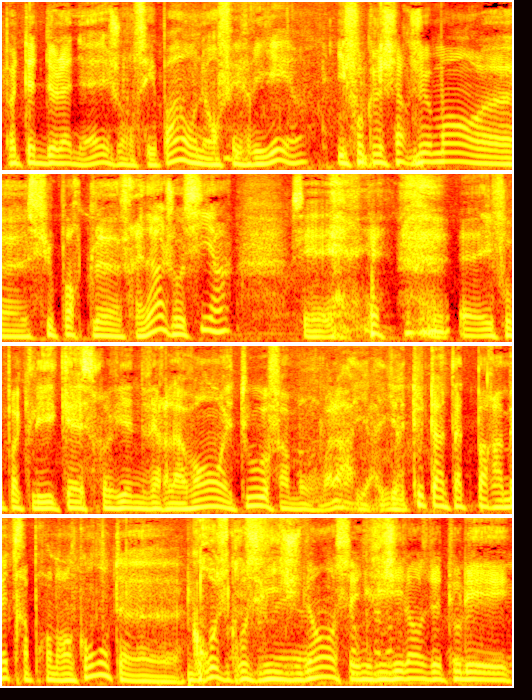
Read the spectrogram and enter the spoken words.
peut-être de la neige, on sait pas, on est en février. Hein. Il faut que le chargement supporte le freinage aussi. Hein. Il faut pas que les caisses reviennent vers l'avant et tout. Enfin bon, voilà, il y a, y a, tout un tas de paramètres à prendre en compte. grosse, grosse vigilance, une vigilance de tous les,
